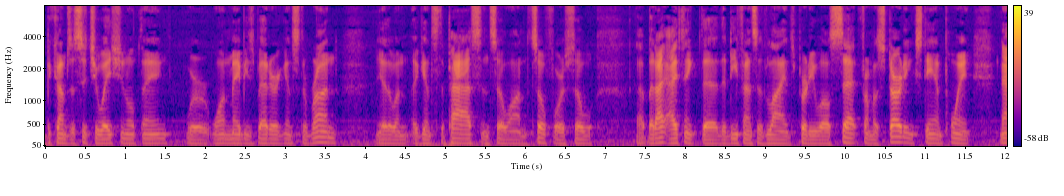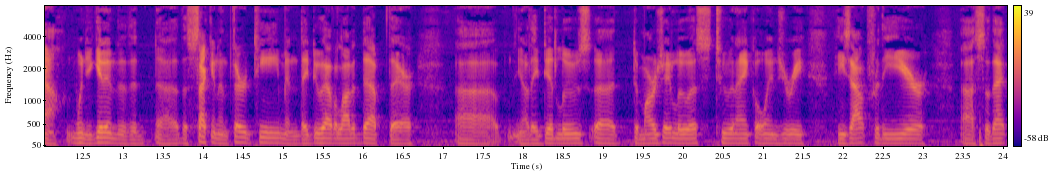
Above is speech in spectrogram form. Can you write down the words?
becomes a situational thing where one maybe is better against the run, the other one against the pass, and so on and so forth. So. Uh, but I, I, think the the defensive line is pretty well set from a starting standpoint. Now, when you get into the uh, the second and third team, and they do have a lot of depth there, uh, you know they did lose uh, Damarjhe Lewis to an ankle injury. He's out for the year, uh, so that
